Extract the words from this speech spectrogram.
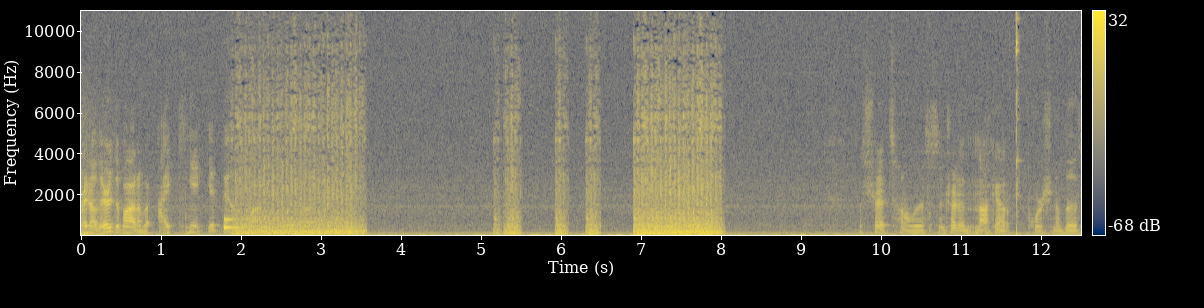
Right now they're at the bottom, but I can't get down the bottom. Let's try to tunnel this and try to knock out a portion of this.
